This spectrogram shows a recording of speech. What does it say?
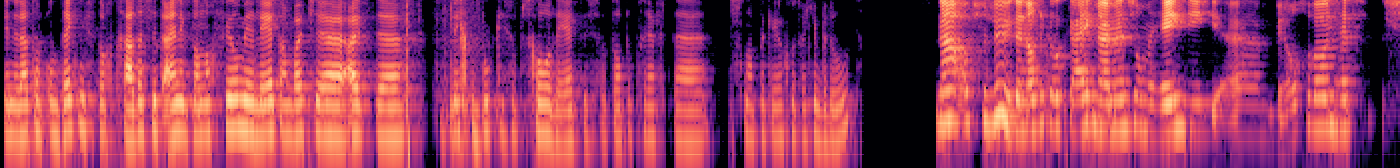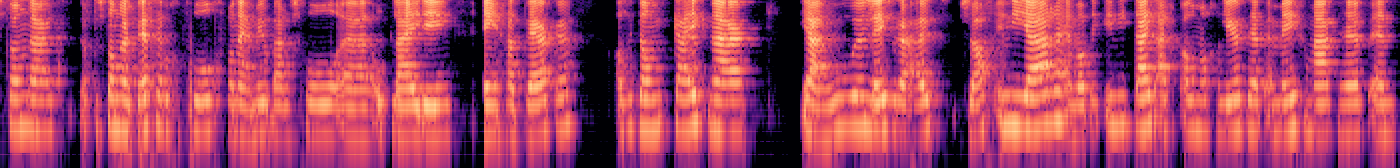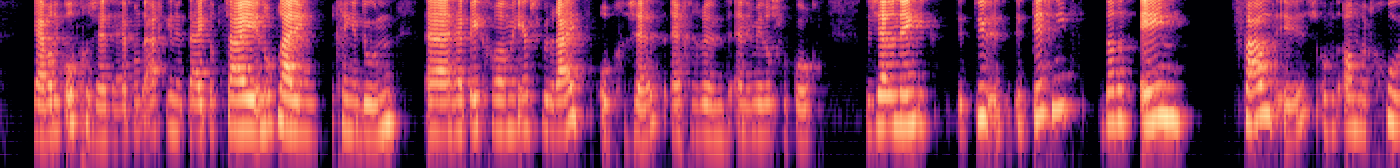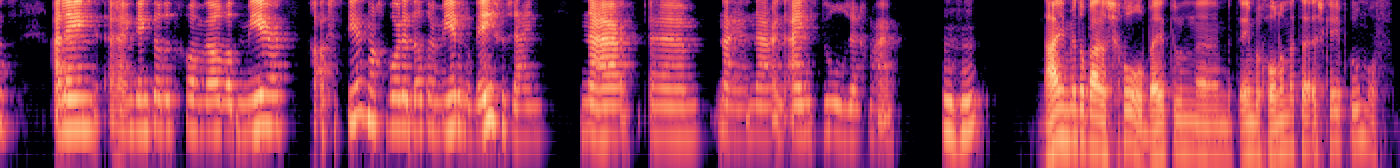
inderdaad op ontdekkingstocht gaat, dat je uiteindelijk dan nog veel meer leert dan wat je uit de verplichte boekjes op school leert. Dus wat dat betreft uh, snap ik heel goed wat je bedoelt. Nou, absoluut. En als ik ook kijk naar mensen om me heen die uh, wel gewoon het standaard, of de standaard weg hebben gevolgd van nou ja, middelbare school, uh, opleiding en je gaat werken. Als ik dan kijk naar ja, hoe hun leven eruit zag in die jaren en wat ik in die tijd eigenlijk allemaal geleerd heb en meegemaakt heb en ja, wat ik opgezet heb. Want eigenlijk in de tijd dat zij een opleiding gingen doen, uh, heb ik gewoon mijn eerste bedrijf opgezet en gerund en inmiddels verkocht. Dus ja, dan denk ik, het, is niet dat het één fout is of het ander goed. Alleen uh, ik denk dat het gewoon wel wat meer geaccepteerd mag worden dat er meerdere wegen zijn naar, um, nou ja, naar een einddoel, zeg maar. Mm. Na je middelbare school, ben je toen uh, meteen begonnen met de escape room? Of?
